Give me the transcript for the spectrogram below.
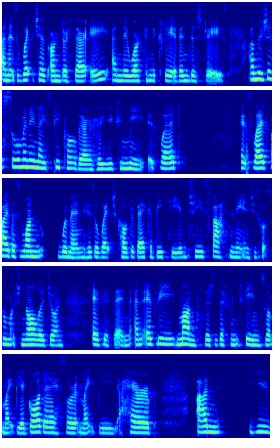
and it's witches under 30 and they work in the creative industries and there's just so many nice people there who you can meet. It's led it's led by this one woman who's a witch called Rebecca Beattie, and she's fascinating. She's got so much knowledge on everything. And every month there's a different theme. So it might be a goddess or it might be a herb. And you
